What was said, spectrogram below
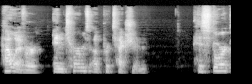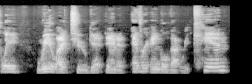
However, in terms of protection, historically, we like to get in at every angle that we can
